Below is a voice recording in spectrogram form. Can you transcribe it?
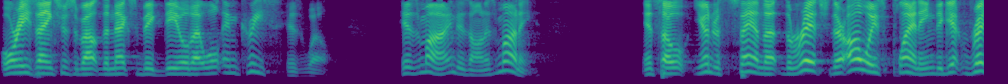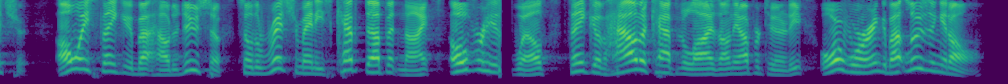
or he's anxious about the next big deal that will increase his wealth. His mind is on his money. And so you understand that the rich, they're always planning to get richer, always thinking about how to do so. So the rich man, he's kept up at night over his wealth, think of how to capitalize on the opportunity, or worrying about losing it all.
